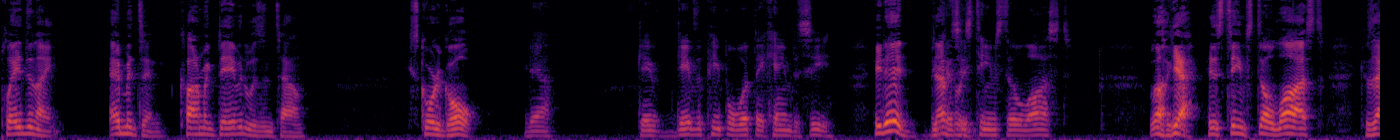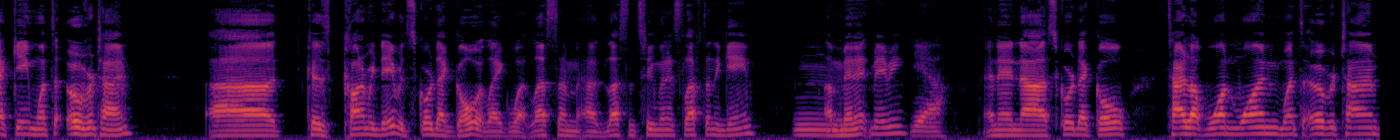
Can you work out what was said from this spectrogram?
played tonight. Edmonton. Connor McDavid was in town. He scored a goal. Yeah, gave gave the people what they came to see He did because definitely. his team still lost. Well, yeah, his team still lost because that game went to overtime. Because Connor McDavid scored that goal at like what less than uh, less than two minutes left in the game, Mm, a minute maybe. yeah, and then uh, scored that goal, tied up one one, went to overtime,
